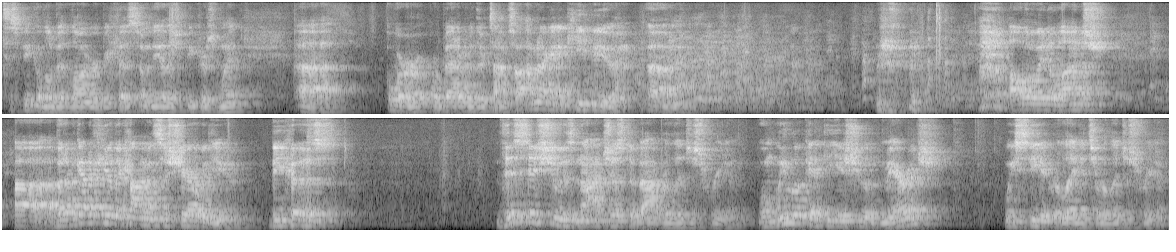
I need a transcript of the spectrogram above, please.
to speak a little bit longer because some of the other speakers went uh, were, were better with their time. So I'm not going to keep you um, all the way to lunch. Uh, but I've got a few other comments to share with you because this issue is not just about religious freedom. When we look at the issue of marriage, we see it related to religious freedom.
